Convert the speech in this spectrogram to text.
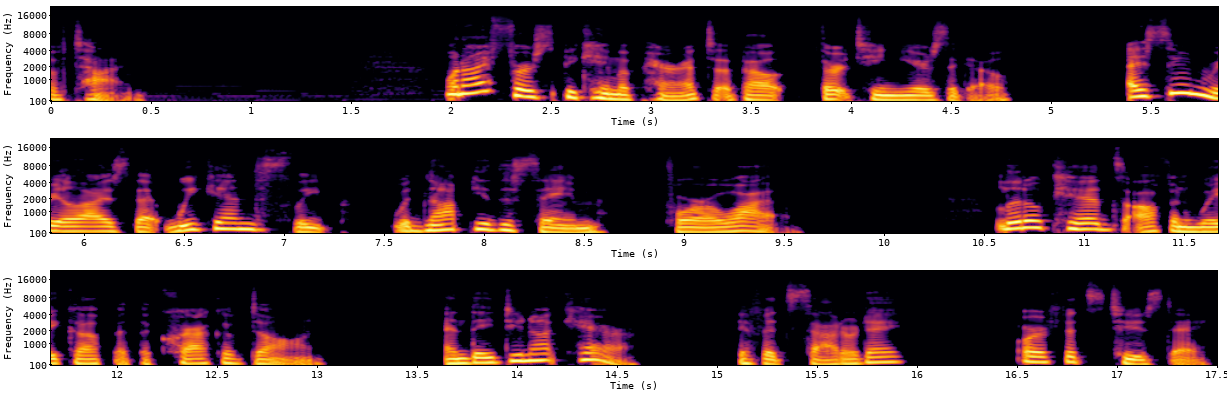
of time. When I first became a parent about 13 years ago, I soon realized that weekend sleep would not be the same for a while. Little kids often wake up at the crack of dawn, and they do not care if it's Saturday or if it's Tuesday.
